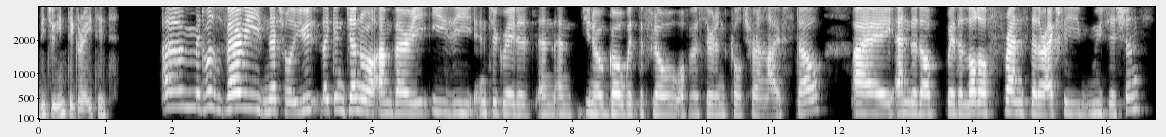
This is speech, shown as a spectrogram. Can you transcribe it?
did you integrate it? Um, it was very natural. You like in general, I'm very easy integrated and and you know go with the flow of a certain culture and lifestyle. I ended up with a lot of friends that are actually musicians.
